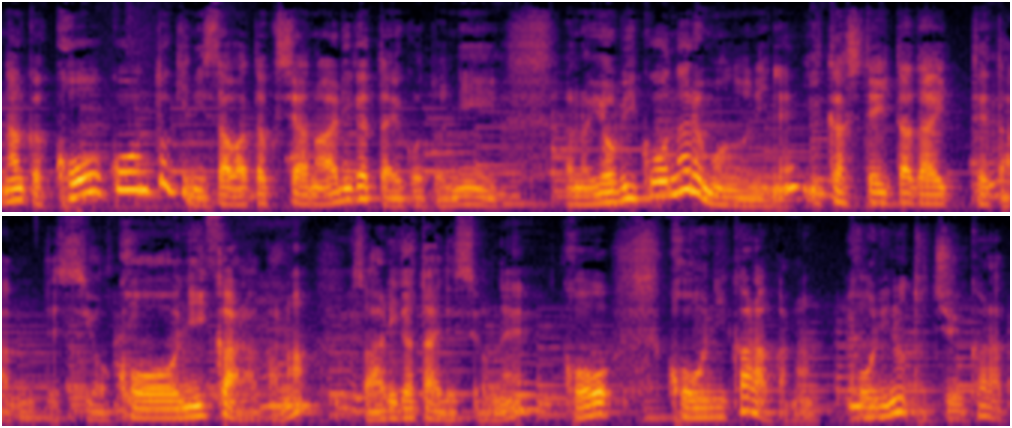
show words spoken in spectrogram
なんか高校の時にさ私あのありがたいことにあの予備校なるものにね行かしていただいてたんですよ、高2からかな、うんそうありがたいですよね、うん。高高2からかな。高2の途中からだ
